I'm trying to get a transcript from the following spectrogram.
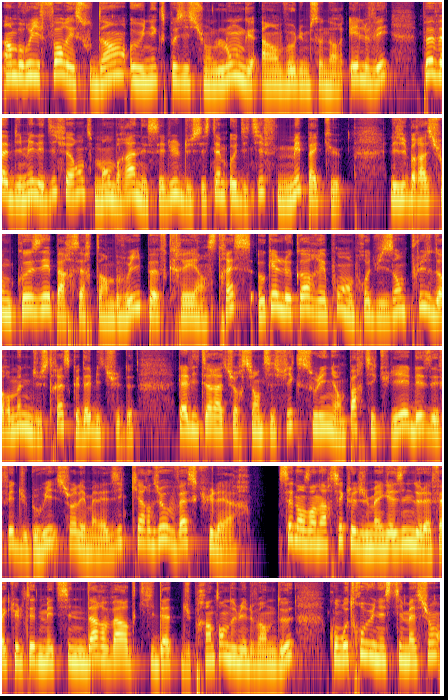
Un bruit fort et soudain ou une exposition longue à un volume sonore élevé peuvent abîmer les différentes membranes et cellules du système auditif, mais pas que. Les vibrations causées par certains bruits peuvent créer un stress auquel le corps répond en produisant plus d'hormones du stress que d'habitude. La littérature scientifique souligne en particulier les effets du bruit sur les maladies cardiovasculaires. C'est dans un article du magazine de la faculté de médecine d'Harvard qui date du printemps 2022 qu'on retrouve une estimation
